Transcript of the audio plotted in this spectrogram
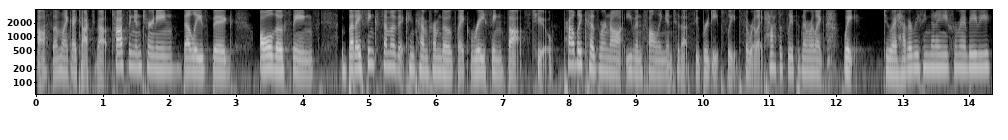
awesome, like I talked about. Tossing and turning, belly's big, all those things. But I think some of it can come from those like racing thoughts too. Probably because we're not even falling into that super deep sleep. So we're like half asleep and then we're like, wait, do I have everything that I need for my baby?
